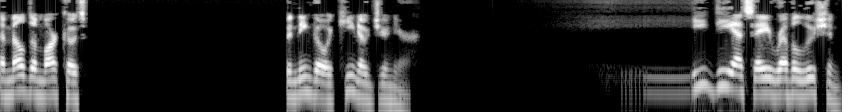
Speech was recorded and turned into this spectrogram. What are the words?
Imelda Marcos Benigno Aquino Jr. EDSA Revolution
